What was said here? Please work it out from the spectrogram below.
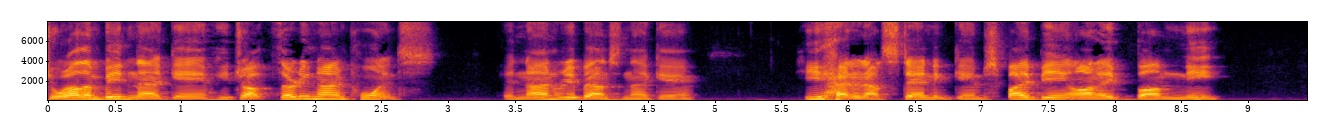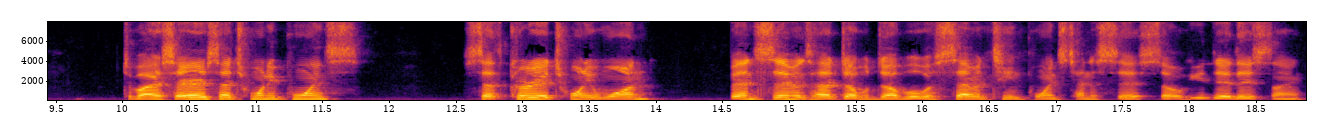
Joel Embiid in that game, he dropped 39 points and nine rebounds in that game. He had an outstanding game despite being on a bum knee. Tobias Harris had 20 points. Seth Curry had 21. Ben Simmons had a double double with 17 points, 10 assists, so he did his thing.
